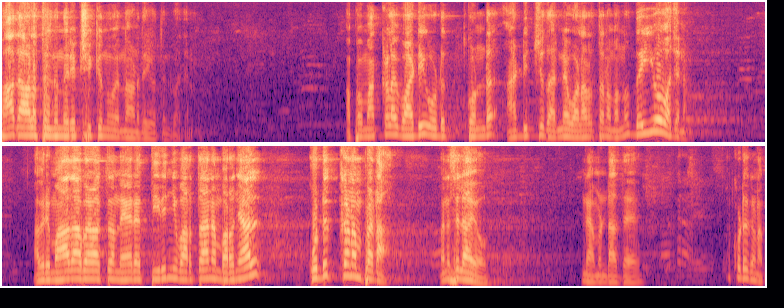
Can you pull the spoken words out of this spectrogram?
പാതാളത്തിൽ നിന്ന് രക്ഷിക്കുന്നു എന്നാണ് ദൈവത്തിന്റെ വചനം. അപ്പൊ മക്കളെ വടി കൊടു കൊണ്ട് അടിച്ചു തന്നെ വളർത്തണമെന്ന് ദൈവവചനം. അവർ മാതാപിതാക്കളെ നേരെ തിരിഞ്ഞ് വർത്താനം പറഞ്ഞാൽ കൊടുക്കണം പെട. മനസ്സിലായോ? എന്നാ മിണ്ടാത്തേ? കൊടുക്കണം.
